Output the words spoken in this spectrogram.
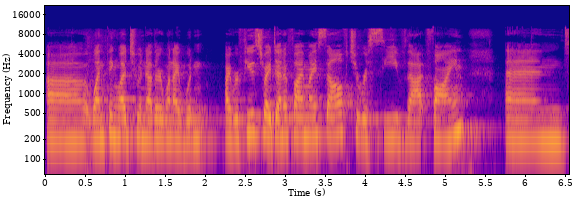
Uh, one thing led to another when I wouldn't, I refused to identify myself to receive that fine and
